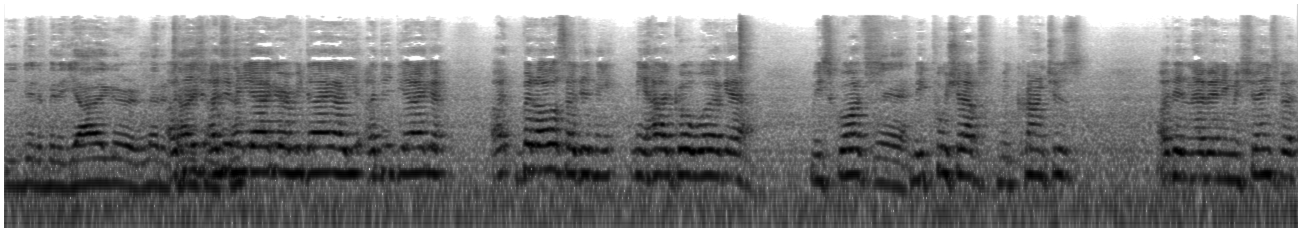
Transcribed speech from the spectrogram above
you, did a bit of yoga and meditation. I did, I did my yoga every day. I, I did yoga, I, but I also did me, me hardcore workout, me squats, Yeah. me push-ups, me crunches. I didn't have any machines, but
